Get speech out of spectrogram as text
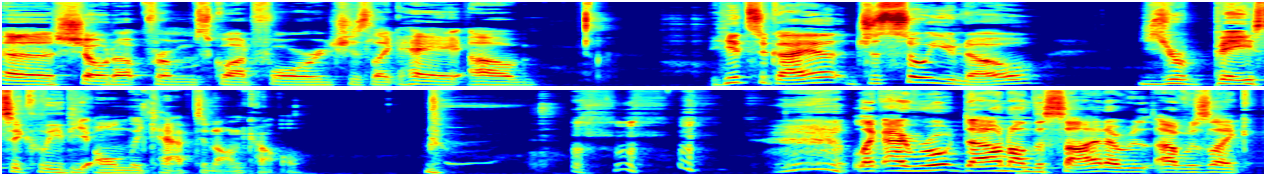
uh, showed up from Squad 4 and she's like, hey, um, Hitsugaya, just so you know, you're basically the only captain on call. like, I wrote down on the side, I was, I was like,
